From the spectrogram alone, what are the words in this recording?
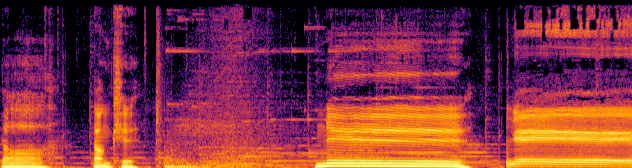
Ja, danke. Nee. Nee.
